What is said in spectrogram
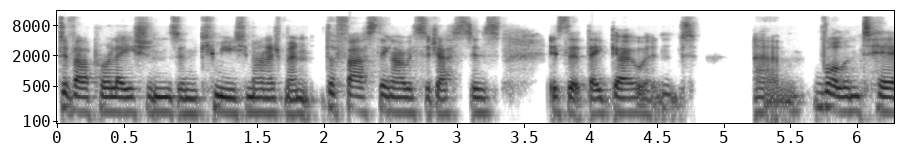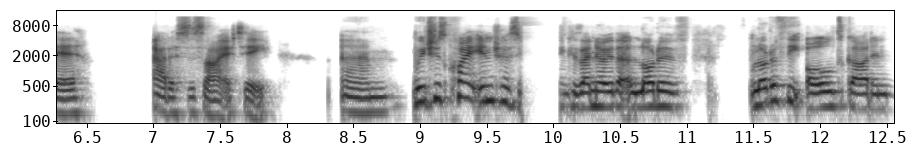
developer relations and community management the first thing i would suggest is is that they go and um, volunteer at a society um, which is quite interesting because i know that a lot of a lot of the old guard in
